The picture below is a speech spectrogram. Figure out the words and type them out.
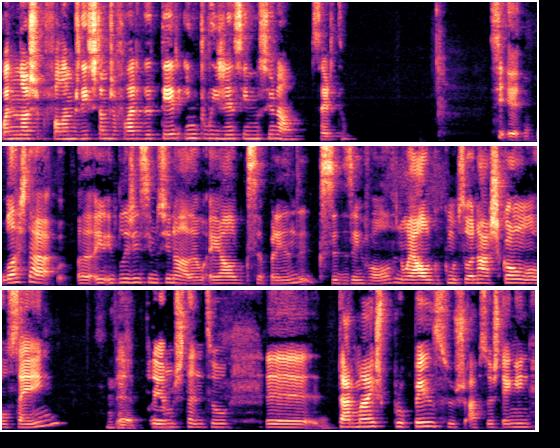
quando nós falamos disso, estamos a falar de ter inteligência emocional, certo? Sim, é, lá está. A inteligência emocional é, é, algo que se aprende, que se desenvolve, não é algo que uma pessoa nasce com ou sem. Uhum. Uh, podemos, tanto, uh, estar mais propensos. Há pessoas que têm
